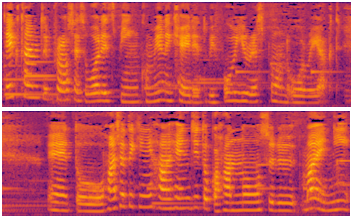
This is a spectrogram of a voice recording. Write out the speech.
？Take time to process what is being communicated before you respond or react. えっ、と、反射的に返事とか反応をする前に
